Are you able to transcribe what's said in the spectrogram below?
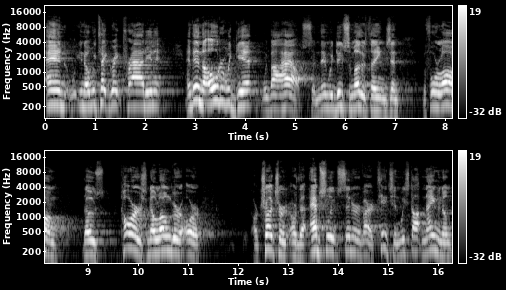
And, you know, we take great pride in it. And then the older we get, we buy a house, and then we do some other things. And before long, those cars no longer are, or trucks are, are the absolute center of our attention. We stop naming them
